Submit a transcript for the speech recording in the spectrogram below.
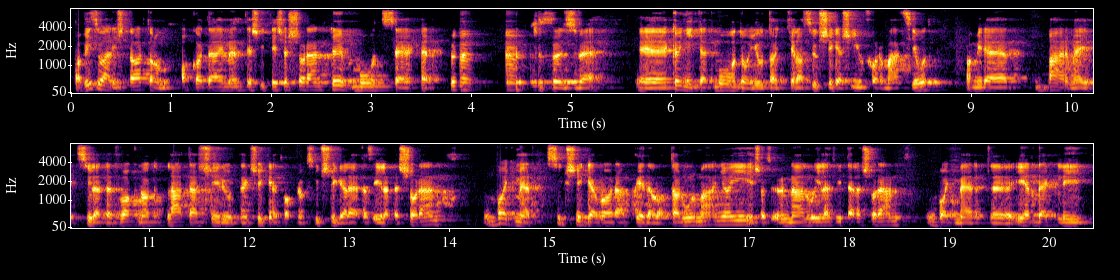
A vizuális tartalom akadálymentesítése során több módszer ötvözve könnyített módon jutatja a szükséges információt, amire bármely született vaknak, látássérültnek, sikert vaknak szüksége lehet az élete során, vagy mert szüksége van rá például a tanulmányai és az önálló életvitele során, vagy mert érdekli,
